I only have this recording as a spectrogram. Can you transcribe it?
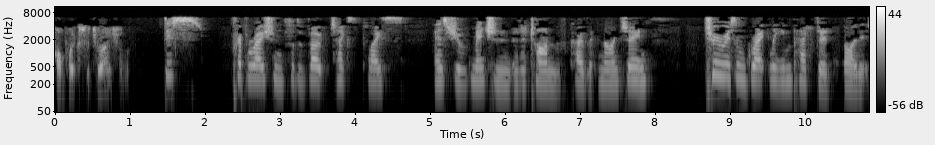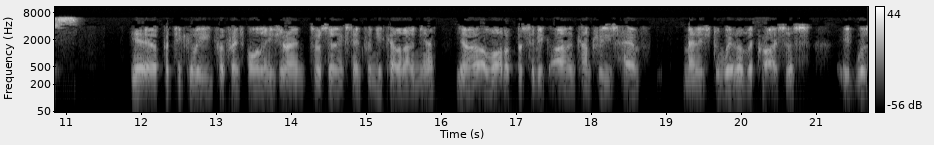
Complex situation. This preparation for the vote takes place, as you've mentioned, at a time of COVID-19. Tourism greatly impacted by this. Yeah, particularly for French Polynesia and to a certain extent for New Caledonia. You know, a lot of Pacific Island countries have managed to weather the crisis. It was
